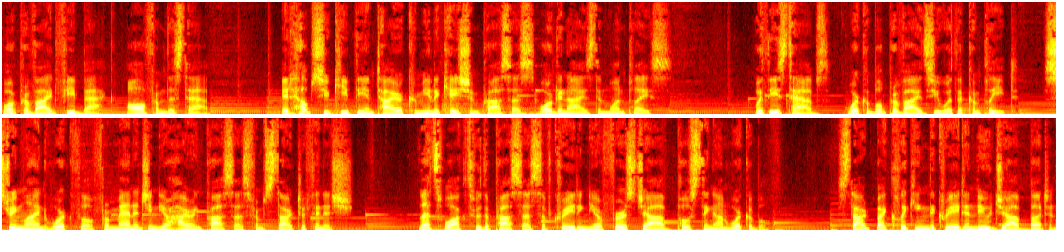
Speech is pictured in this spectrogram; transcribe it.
or provide feedback, all from this tab. It helps you keep the entire communication process organized in one place. With these tabs, Workable provides you with a complete, streamlined workflow for managing your hiring process from start to finish. Let's walk through the process of creating your first job posting on Workable. Start by clicking the Create a New Job button,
